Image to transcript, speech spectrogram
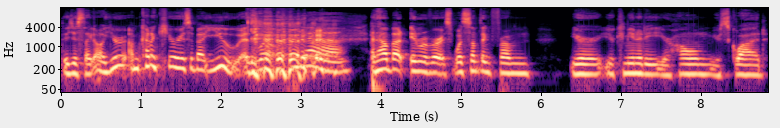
They're just like, oh, you're. I'm kind of curious about you as well. Yeah. And how about in reverse? What's something from your your community, your home, your squad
